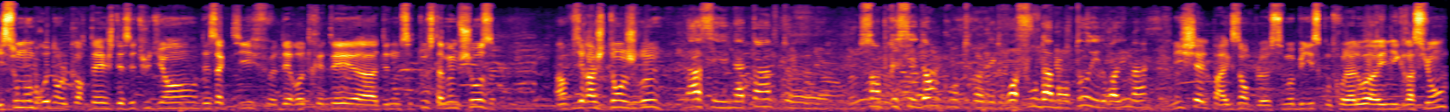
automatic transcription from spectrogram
Ils sont nombreux dans le cortège, des étudiants, des actifs, des retraités, à dénoncer tous la même chose un virage dangereux. Là, c'est une atteinte euh, sans précédent contre les droits fondamentaux et les droits humains. Michel, par exemple, se mobilise contre la loi immigration.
